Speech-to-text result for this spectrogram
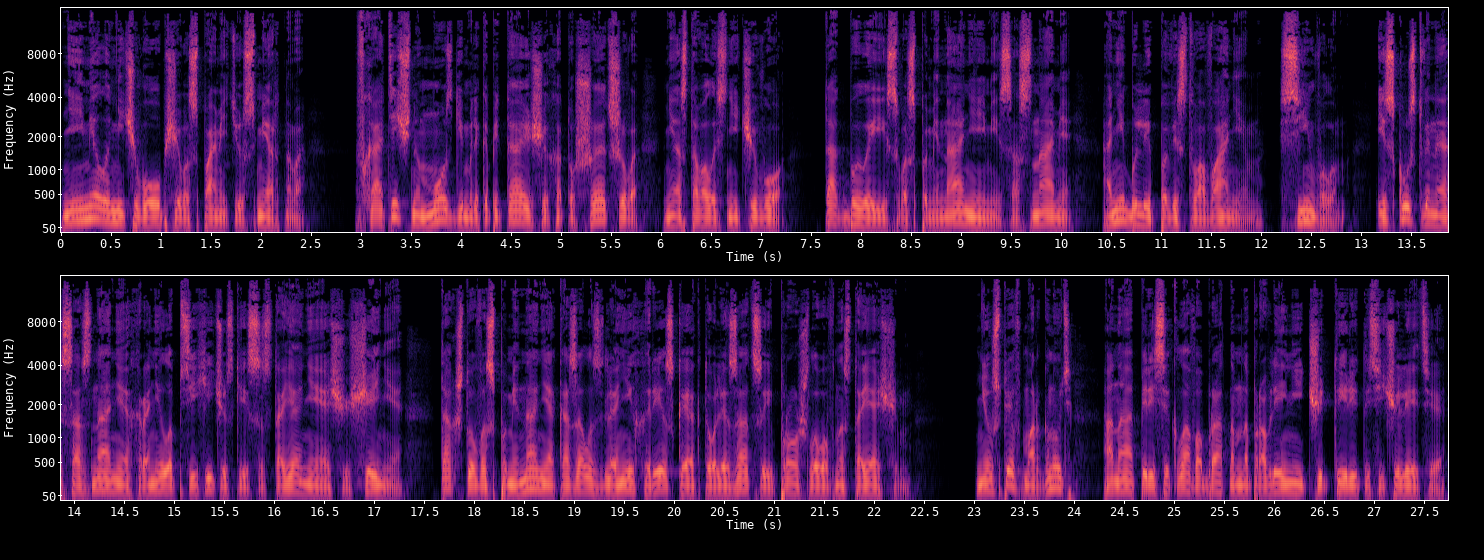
не имела ничего общего с памятью смертного. В хаотичном мозге млекопитающих от ушедшего не оставалось ничего — так было и с воспоминаниями, и со снами. Они были повествованием, символом. Искусственное сознание хранило психические состояния и ощущения, так что воспоминание оказалось для них резкой актуализацией прошлого в настоящем. Не успев моргнуть, она пересекла в обратном направлении четыре тысячелетия,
